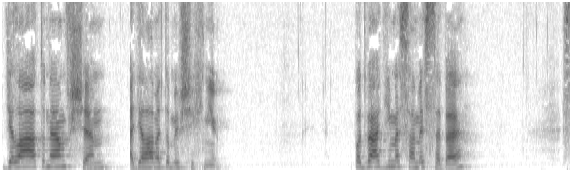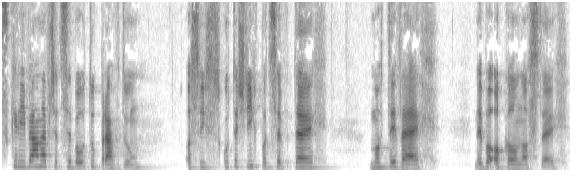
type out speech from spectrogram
dělá to nám všem a děláme to my všichni. Podvádíme sami sebe, skrýváme před sebou tu pravdu o svých skutečných pocitech, motivech nebo okolnostech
